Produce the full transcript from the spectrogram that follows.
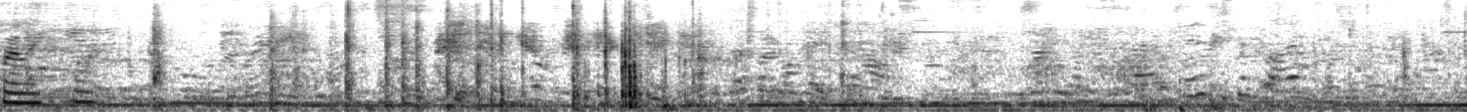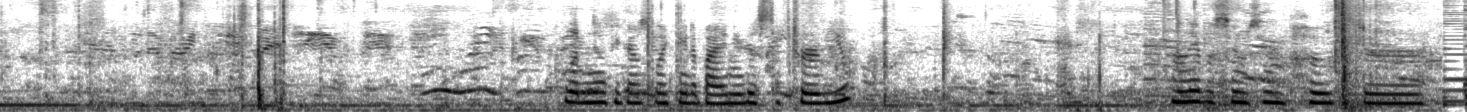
Really? Let me know if you guys would like me to buy any of this stuff to review. And then they have a Tsum Tsum poster.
